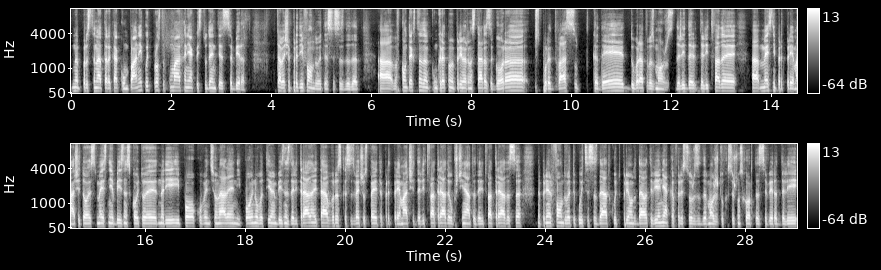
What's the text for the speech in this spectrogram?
на пръстената ръка компании, които просто помагаха някакви студенти да се събират. Това беше преди фондовете се създадат. А, в контекста на конкретно, например, на Стара Загора, според вас от къде е добрата възможност? Дали, дали, дали това да е а, местни предприемачи, т.е. местния бизнес, който е нали, и по-конвенционален, и по-инновативен бизнес, дали трябва нали, тази връзка с вече успелите предприемачи, дали това трябва да е общината, дали това трябва да са, например, фондовете, които се създават, които приемат да давате вие някакъв ресурс, за да може тук всъщност хората да се вират, дали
